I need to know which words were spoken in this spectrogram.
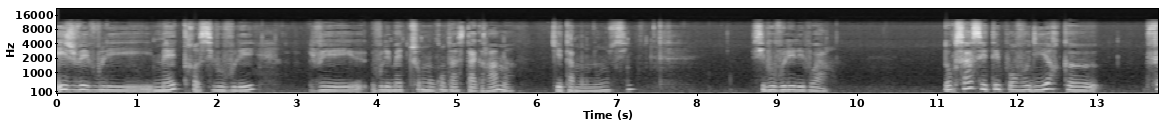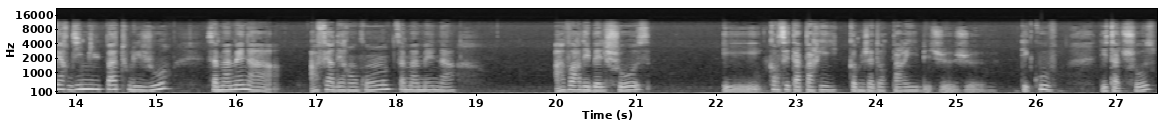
Et je vais vous les mettre, si vous voulez, je vais vous les mettre sur mon compte Instagram, qui est à mon nom aussi, si vous voulez les voir. Donc ça, c'était pour vous dire que faire 10 000 pas tous les jours, ça m'amène à, faire des rencontres, ça m'amène à, à, voir des belles choses. Et quand c'est à Paris, comme j'adore Paris, ben, je, découvre des tas de choses.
